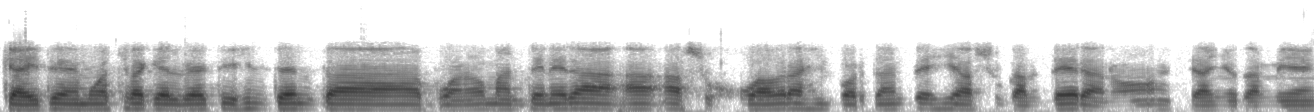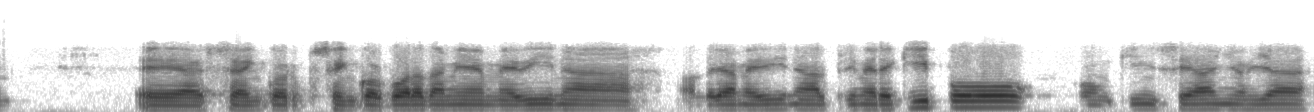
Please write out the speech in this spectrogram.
que ahí te demuestra que el Betis intenta, bueno, mantener a, sus jugadoras importantes y a su cantera, ¿no? Este año también se, incorpora, se incorpora también Medina, Andrea Medina al primer equipo, con 15 años ya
